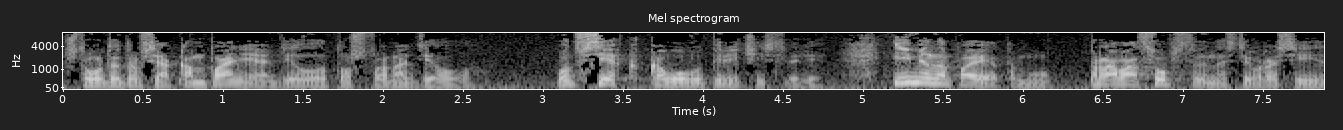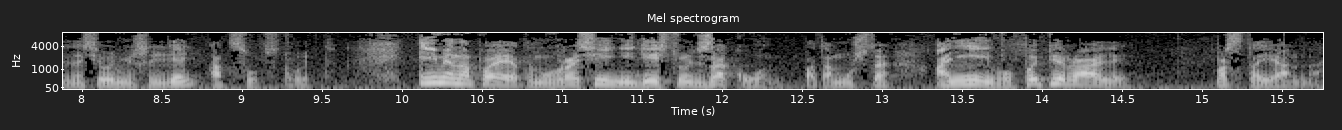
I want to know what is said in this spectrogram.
что вот эта вся компания делала то, что она делала. Вот всех, кого вы перечислили. Именно поэтому права собственности в России на сегодняшний день отсутствует. Именно поэтому в России не действует закон, потому что они его попирали постоянно.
